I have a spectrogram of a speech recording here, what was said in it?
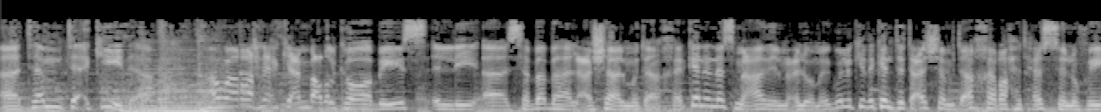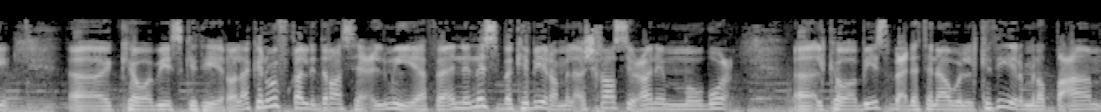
آه، تم تأكيدها. أول راح نحكي عن بعض الكوابيس اللي سببها العشاء المتأخر. كنا نسمع هذه المعلومة يقول لك إذا كنت تتعشى متأخر راح تحس إنه في كوابيس كثيرة. لكن وفقا لدراسة علمية فإن نسبة كبيرة من الأشخاص يعاني من موضوع الكوابيس بعد تناول الكثير من الطعام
